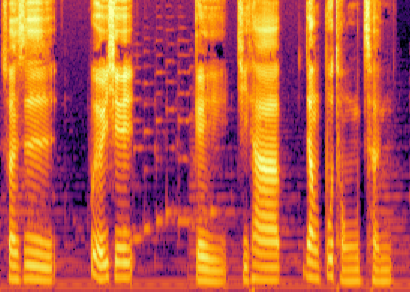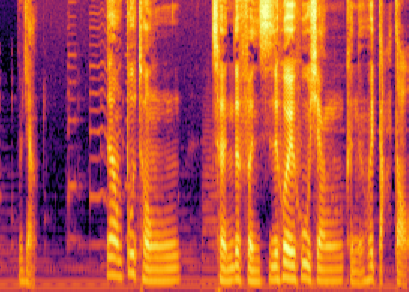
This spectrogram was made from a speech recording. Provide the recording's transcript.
算是会有一些给其他让不同层怎么讲，让不同层的粉丝会互相可能会打到，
